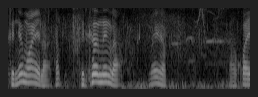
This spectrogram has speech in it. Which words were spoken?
ขึ้นจังน้อยละครับ ขึ้นเครื่องนึงละไม่ครับ เอาค่อย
